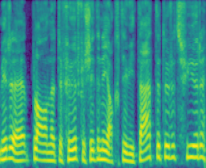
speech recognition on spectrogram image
Wir äh, planen dafür, verschiedene Aktivitäten durchzuführen.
